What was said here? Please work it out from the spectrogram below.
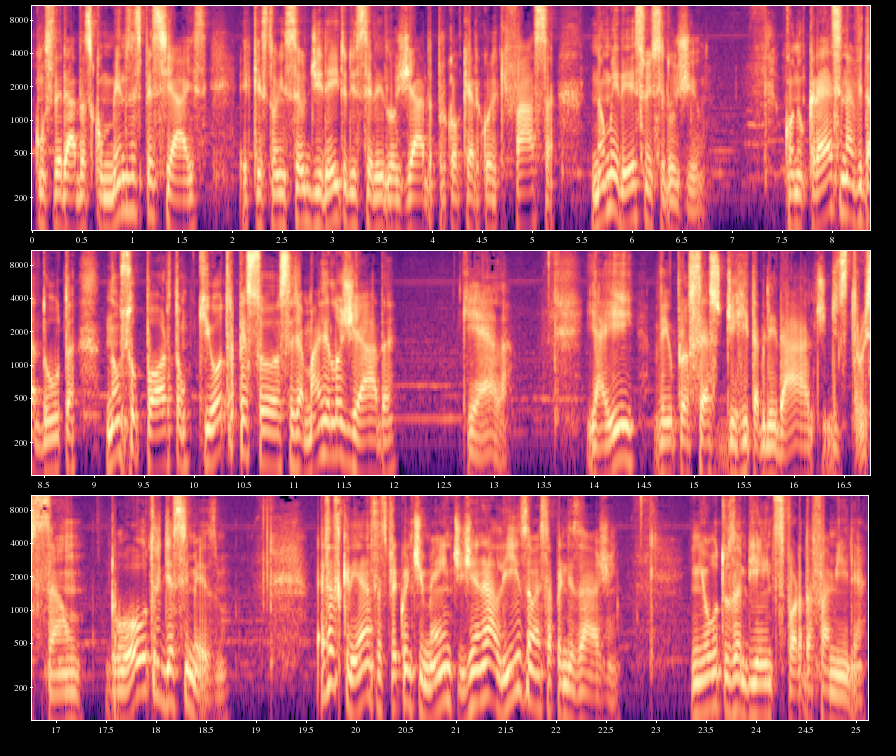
consideradas como menos especiais e que estão em seu direito de ser elogiada por qualquer coisa que faça, não mereçam esse elogio. Quando crescem na vida adulta, não suportam que outra pessoa seja mais elogiada que ela. E aí vem o processo de irritabilidade, de destruição do outro e de si mesmo. Essas crianças frequentemente generalizam essa aprendizagem em outros ambientes fora da família,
